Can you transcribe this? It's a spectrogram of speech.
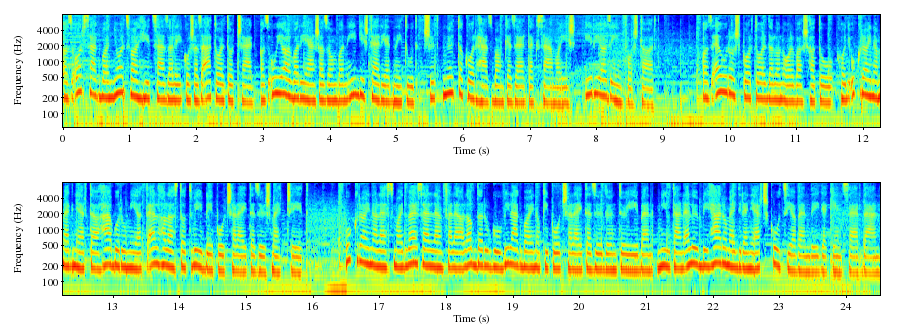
Az országban 87%-os az átoltottság, az új alvariáns azonban így is terjedni tud, sőt, nőtt a kórházban kezeltek száma is, írja az Infostart. Az Eurosport oldalon olvasható, hogy Ukrajna megnyerte a háború miatt elhalasztott VB pótselejtezős meccsét. Ukrajna lesz majd Velsz ellenfele a labdarúgó világbajnoki pótselejtező döntőjében, miután előbbi 3-1-re nyert Skócia vendégeként szerdán.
